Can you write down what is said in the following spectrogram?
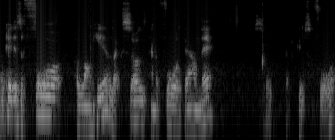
Okay, there's a 4 along here, like so, and a 4 down there. So that gives 4.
